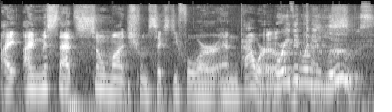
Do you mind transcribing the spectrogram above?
I, I miss that so much from 64 and Power. Or even when you lose.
